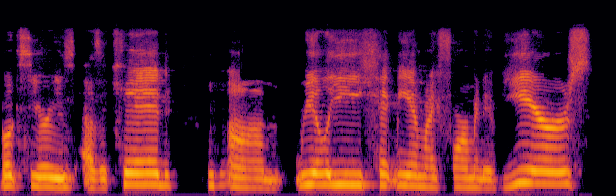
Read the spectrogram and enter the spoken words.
book series as a kid. Mhm. Um, really hit me in my formative years.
